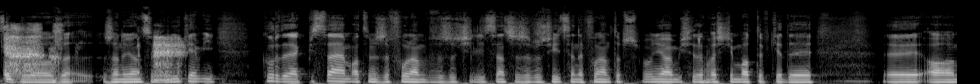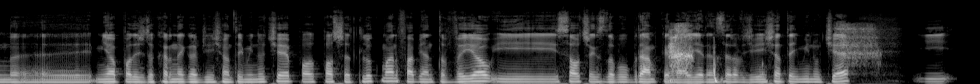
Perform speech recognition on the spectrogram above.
co było żenującym wynikiem i kurde, jak pisałem o tym, że Fulham wrzucili, znaczy, że wrzucili cenę Fulham, to przypomniał mi się ten właśnie motyw, kiedy y, on y, miał podejść do karnego w 90 minucie, po, poszedł Lukman, Fabian to wyjął i Sołczek zdobył bramkę na 1-0 w 90 minucie i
